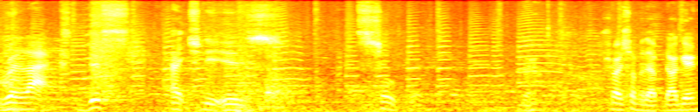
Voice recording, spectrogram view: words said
relaxed. This actually is so good. Try some of that daging.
